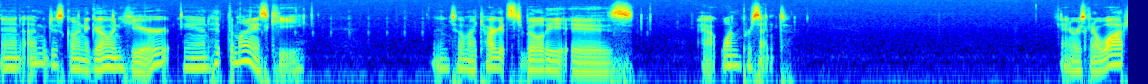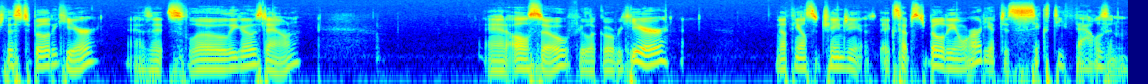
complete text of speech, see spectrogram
And I'm just going to go in here and hit the minus key until my target stability is at 1%. And we're just going to watch the stability here as it slowly goes down. And also, if you look over here, nothing else is changing except stability, and we're already up to 60,000.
